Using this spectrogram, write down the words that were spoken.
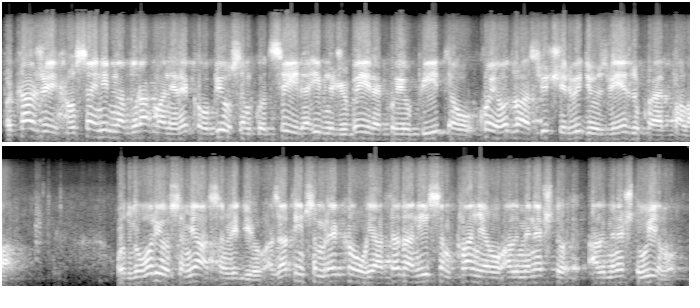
Pa kaže, Husayn ibn Abdurrahman je rekao, bio sam kod Sejda ibn Đubeira koji je upitao ko je od vas jučer vidio zvijezdu koja je pala. Odgovorio sam, ja sam vidio, a zatim sam rekao, ja tada nisam klanjao, ali me nešto, ali me nešto ujelo.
